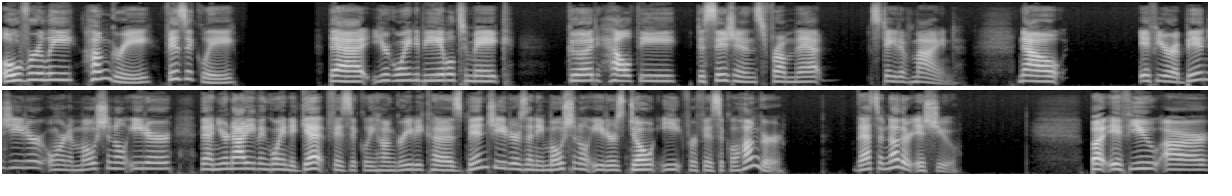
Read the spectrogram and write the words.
overly hungry physically, that you're going to be able to make good, healthy decisions from that state of mind. Now, if you're a binge eater or an emotional eater, then you're not even going to get physically hungry because binge eaters and emotional eaters don't eat for physical hunger. That's another issue. But if you are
